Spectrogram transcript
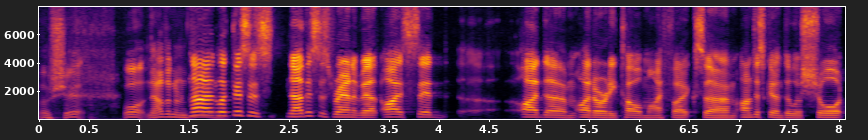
Oh shit. Well, now that I'm No, doing look, this is no, this is roundabout. I said uh, I'd um I'd already told my folks um I'm just going to do a short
